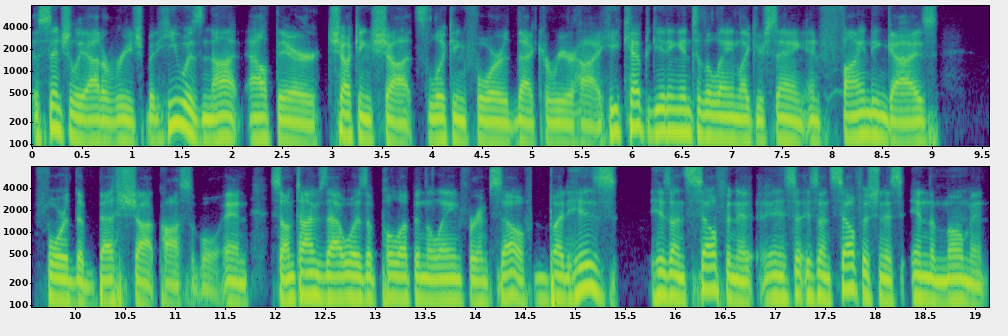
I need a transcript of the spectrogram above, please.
essentially out of reach, but he was not out there chucking shots looking for that career high. He kept getting into the lane, like you're saying, and finding guys for the best shot possible. And sometimes that was a pull up in the lane for himself, but his his unselfishness his, his unselfishness in the moment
